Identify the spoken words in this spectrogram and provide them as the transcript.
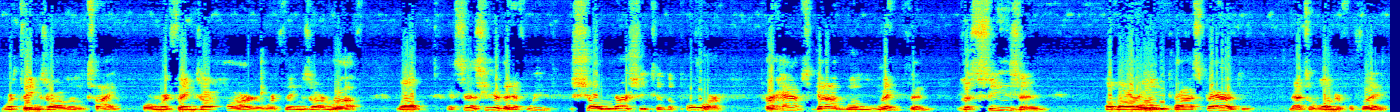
where things are a little tight, or where things are hard, or where things are rough. Well, it says here that if we show mercy to the poor, perhaps God will lengthen the season of our own prosperity. That's a wonderful thing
